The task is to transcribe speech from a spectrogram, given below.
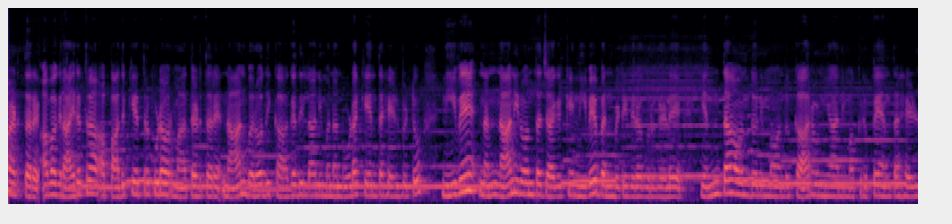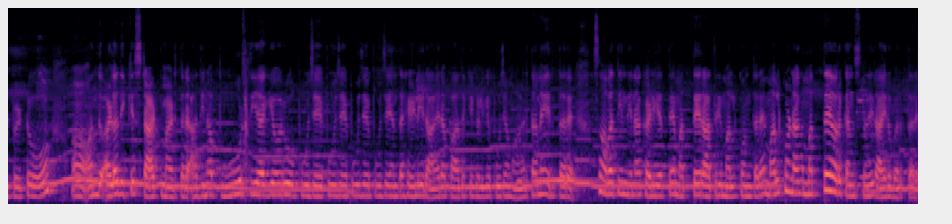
ಮಾಡ್ತಾರೆ. ಅವಾಗ ರಾಯರ ಹತ್ರ, ಆ ಪಾದಕ್ಕೆ ಹತ್ರ ಕೂಡ ಅವ್ರು ಮಾತಾಡ್ತಾರೆ, ನಾನು ಬರೋದಕ್ಕೆ ಆಗೋದಿಲ್ಲ ನಿಮ್ಮನ್ನು ನೋಡೋಕ್ಕೆ ಅಂತ ಹೇಳಿಬಿಟ್ಟು, ನೀವೇ ನನ್ನ ನಾನಿರೋವಂಥ ಜಾಗಕ್ಕೆ ನೀವೇ ಬಂದ್ಬಿಟ್ಟಿದ್ದೀರ ಗುರುಗಳೇ, ಎಂಥ ಒಂದು ನಿಮ್ಮ ಒಂದು ಕಾರುಣ್ಯ, ನಿಮ್ಮ ಕೃಪೆ ಅಂತ ಹೇಳಿಬಿಟ್ಟು ಒಂದು ಅಳೋದಕ್ಕೆ ಸ್ಟಾರ್ಟ್ ಮಾಡ್ತಾರೆ. ಆ ದಿನ ಪೂರ್ತಿಯಾಗಿ ಅವರು ಪೂಜೆ ಪೂಜೆ ಪೂಜೆ ಪೂಜೆ ಅಂತ ಹೇಳಿ ರಾಯರ ಪಾದಕೆಗಳಿಗೆ ಪೂಜೆ ಮಾಡ್ತಾನೆ ಇರ್ತಾರೆ. ಸೊ ಅವತ್ತಿನ ದಿನ ಕಳಿಯುತ್ತೆ, ಮತ್ತೆ ರಾತ್ರಿ ಮಲ್ಕೊತಾರೆ. ಮಲ್ಕೊಂಡಾಗ ಮತ್ತೆ ಅವ್ರ ಕನಸಿನಲ್ಲಿ ರಾಯರು ಬರ್ತಾರೆ.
